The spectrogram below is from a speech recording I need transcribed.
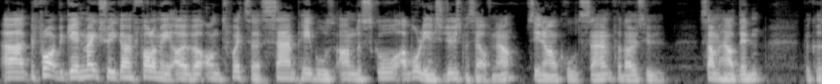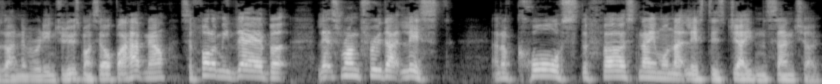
Uh, before I begin, make sure you go and follow me over on Twitter, Sam Peoples underscore. I've already introduced myself now, so you know I'm called Sam for those who somehow didn't because I never really introduced myself, but I have now. So follow me there, but let's run through that list. And of course, the first name on that list is Jadon Sancho.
